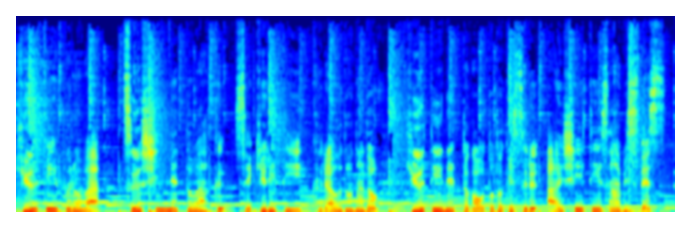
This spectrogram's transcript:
QT プロは通信ネットワーク、セキュリティ、クラウドなど QT ネットがお届けする ICT サービスです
